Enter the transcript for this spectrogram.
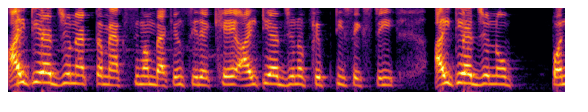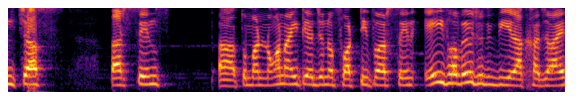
আইটিআইয়ের জন্য একটা ম্যাক্সিমাম ভ্যাকেন্সি রেখে আইটিআইয়ের জন্য ফিফটি সিক্সটি আইটিআইয়ের জন্য পঞ্চাশ পার্সেন্ট তোমার নন আইটিআইয়ের জন্য ফর্টি পার্সেন্ট এইভাবেও যদি দিয়ে রাখা যায়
